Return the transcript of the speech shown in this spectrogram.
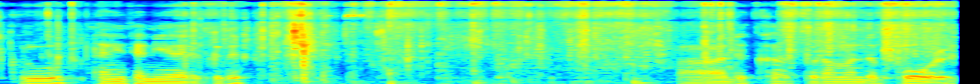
ஸ்க்ரூ தனித்தனியாக இருக்குது. அதுக்கப்புறம் அந்த போல்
